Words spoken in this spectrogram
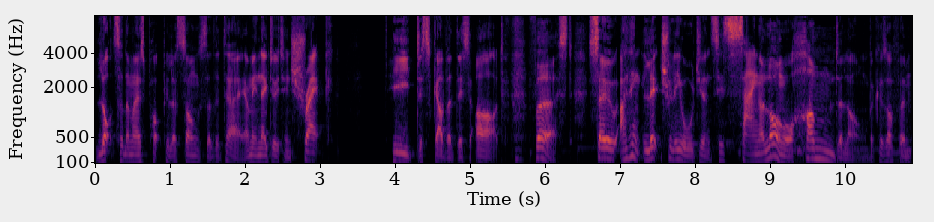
lots of the most popular songs of the day. I mean, they do it in Shrek. He discovered this art first. So I think literally audiences sang along or hummed along because often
